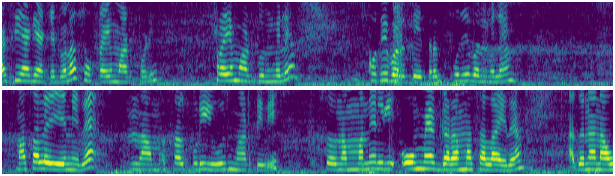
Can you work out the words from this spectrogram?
ಹಸಿಯಾಗಿ ಹಾಕಿದ್ವಲ್ಲ ಸೊ ಫ್ರೈ ಮಾಡ್ಕೊಳ್ಳಿ. ಫ್ರೈ ಮಾಡ್ಕೊಂಡ್ಮೇಲೆ ಕುದಿ ಬರುತ್ತೆ ಈ ಥರ. ಕುದಿ ಬಂದಮೇಲೆ ಮಸಾಲೆ ಏನಿದೆ, ನಾವು ಮಸಾಲೆ ಪುಡಿ ಯೂಸ್ ಮಾಡ್ತೀವಿ. ಸೊ ನಮ್ಮ ಮನೇಲಿ ಓಮ್ ಮೇಡ್ ಗರಂ ಮಸಾಲ ಇದೆ. ಅದನ್ನು ನಾವು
